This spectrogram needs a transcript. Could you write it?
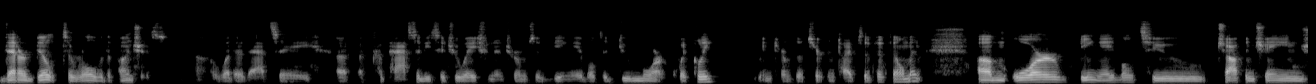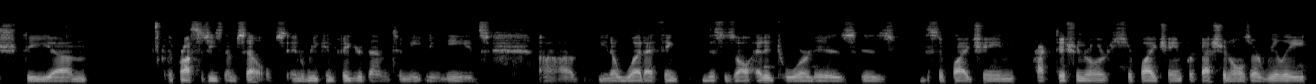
that are built to roll with the punches uh, whether that's a, a, capacity situation in terms of being able to do more quickly in terms of certain types of fulfillment, um, or being able to chop and change the um, the processes themselves and reconfigure them to meet new needs. Uh, you know what I think this is all headed toward is is the supply chain practitioners, supply chain professionals are really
